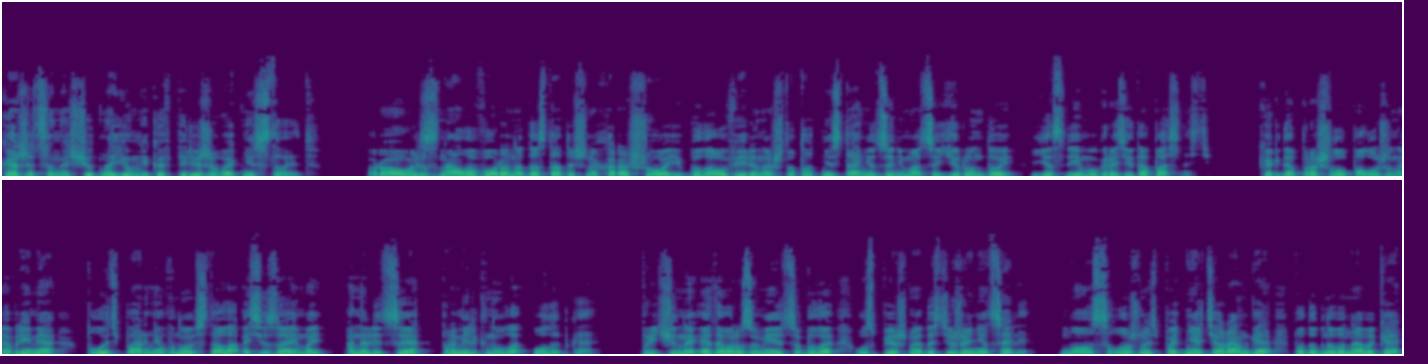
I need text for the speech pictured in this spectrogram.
Кажется, насчет наемников переживать не стоит. Роуль знала ворона достаточно хорошо и была уверена, что тот не станет заниматься ерундой, если ему грозит опасность. Когда прошло положенное время, плоть парня вновь стала осязаемой, а на лице промелькнула улыбка. Причиной этого, разумеется, было успешное достижение цели. Но сложность поднятия ранга подобного навыка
